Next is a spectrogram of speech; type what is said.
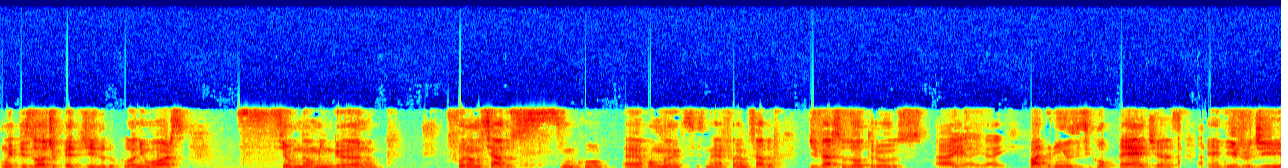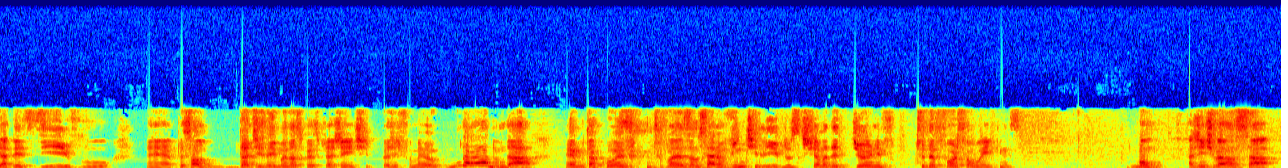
um episódio perdido do Clone Wars. Se eu não me engano, foram anunciados cinco é, romances, né? Foram anunciados diversos outros ai, ai, ai. quadrinhos, enciclopédias, é, livro de adesivo. É, o pessoal da Disney manda as coisas pra gente, a gente fala, meu, não dá, não dá. É muita coisa. Então, eles anunciaram 20 livros que chama The Journey to the Force Awakens. Bom, a gente vai lançar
